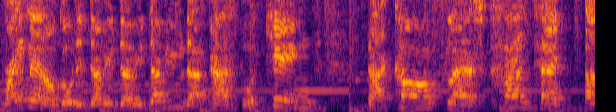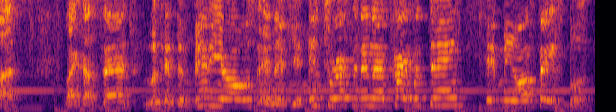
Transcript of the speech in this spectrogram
right now go to www.passportkings.com slash contact us. Like I said, look at the videos, and if you're interested in that type of thing, hit me on Facebook.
